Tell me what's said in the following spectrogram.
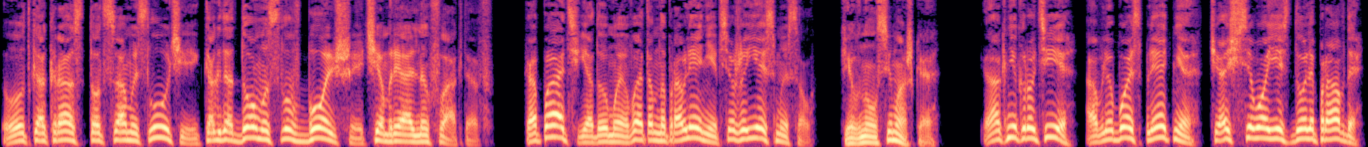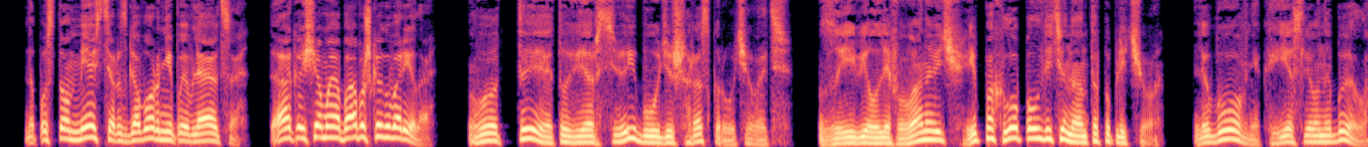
Тут как раз тот самый случай, когда домыслов больше, чем реальных фактов. Копать, я думаю, в этом направлении все же есть смысл. Кивнул Симашка. Как ни крути, а в любой сплетне чаще всего есть доля правды. На пустом месте разговор не появляются. Так еще моя бабушка говорила. «Вот ты эту версию и будешь раскручивать», — заявил Лев Иванович и похлопал лейтенанта по плечу. Любовник, если он и был,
